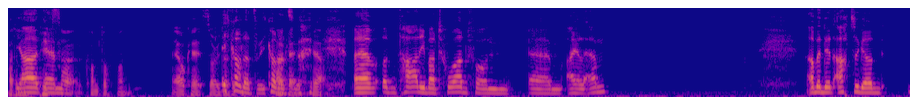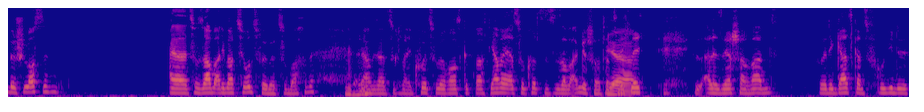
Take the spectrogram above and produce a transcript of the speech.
Warte ja, mal, Pixar kommt doch von. Ja, okay, sorry. ich komme dazu, ich komme okay, dazu. Ja. Ähm, und ein paar Animatoren von ähm, ILM haben in den 80ern beschlossen, äh, zusammen Animationsfilme zu machen. Mhm. Da haben sie halt so kleine Kurzfilme rausgebracht. Die haben wir erst vor kurzem zusammen angeschaut, Ja. tatsächlich. Die sind alle sehr charmant. So in den ganz, ganz frühen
